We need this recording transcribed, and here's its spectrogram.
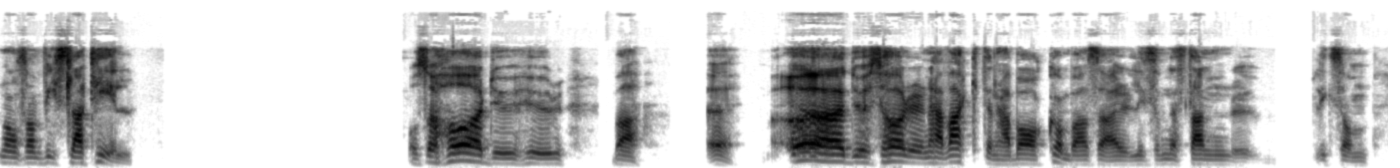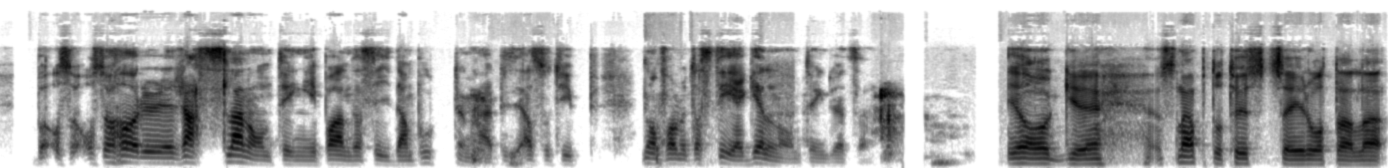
någon som visslar till. Och så hör du hur, bara, ö, ö, du så hör du den här vakten här bakom bara så här, liksom nästan, liksom, och så, och så hör du det rassla någonting på andra sidan porten här, alltså typ någon form av stege eller någonting, du vet så här. Jag eh, snabbt och tyst säger åt alla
